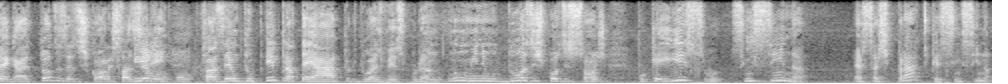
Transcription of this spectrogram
pegar todas as escolas, fazer irem, um, um, fazer um, ir para teatro duas vezes por ano, no mínimo duas exposições, porque isso se ensina. Essas práticas se ensinam.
